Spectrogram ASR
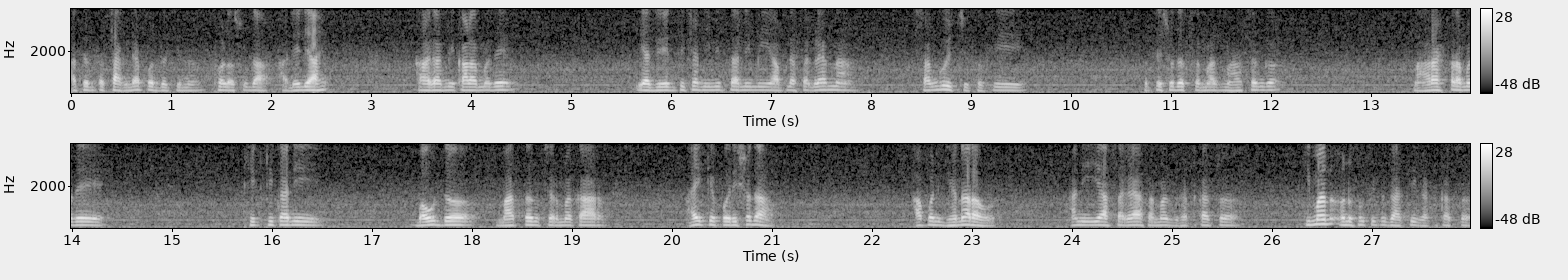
अत्यंत चांगल्या पद्धतीनं फळंसुद्धा आलेली आहे. आगामी काळामध्ये या जयंतीच्या निमित्ताने मी आपल्या सगळ्यांना सांगू इच्छितो की सत्यशोधक समाज महासंघ महाराष्ट्रामध्ये ठिकठिकाणी बौद्ध मातंग चर्मकार ऐक्य परिषदा आपण घेणार आहोत. आणि या सगळ्या समाज घटकाचं किमान अनुसूचित जाती घटकाचं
